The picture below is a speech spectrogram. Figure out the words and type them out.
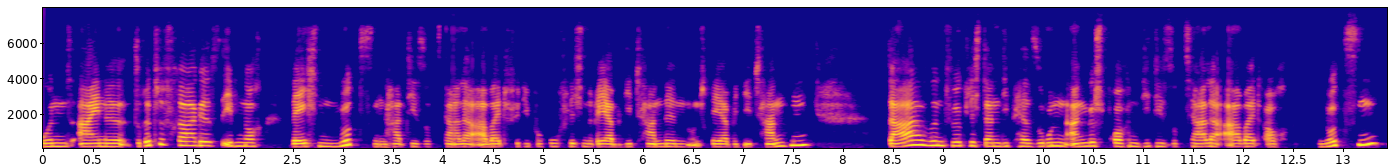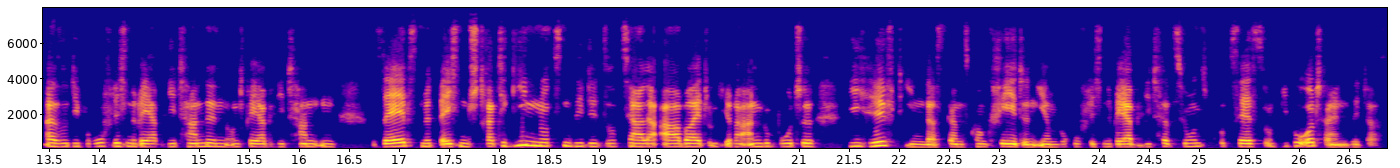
Und eine dritte Frage ist eben noch, welchen Nutzen hat die soziale Arbeit für die beruflichen Rehabilitantinnen und Rehabilitanten? Da sind wirklich dann die Personen angesprochen, die die soziale Arbeit auch nutzen, also die beruflichen Rehabilitantinnen und Rehabilitanten selbst, mit welchen Strategien nutzen sie die soziale Arbeit und ihre Angebote, wie hilft ihnen das ganz konkret in ihrem beruflichen Rehabilitationsprozess und wie beurteilen sie das?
